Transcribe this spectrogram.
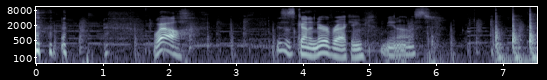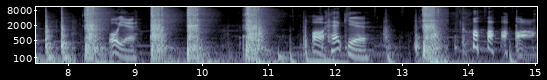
well, this is kind of nerve wracking, being honest. Oh, yeah. Oh, heck yeah.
